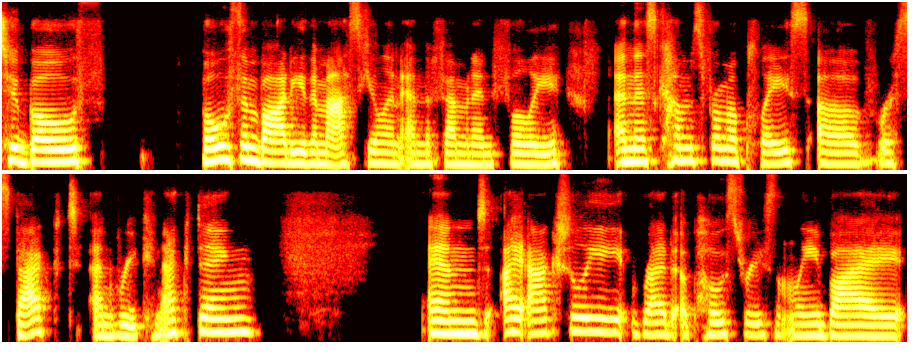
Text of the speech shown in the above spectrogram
to both both embody the masculine and the feminine fully. And this comes from a place of respect and reconnecting. And I actually read a post recently by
